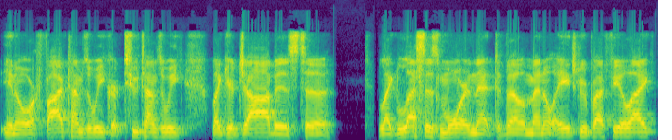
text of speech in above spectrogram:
you know, or five times a week or two times a week. Like your job is to like less is more in that developmental age group. I feel like,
